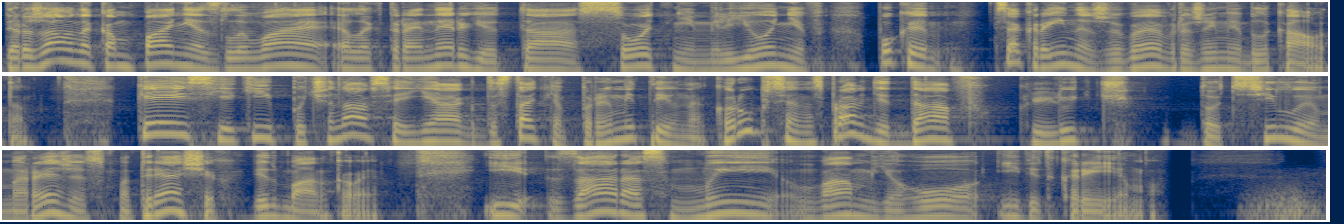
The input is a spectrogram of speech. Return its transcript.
Державна компанія зливає електроенергію та сотні мільйонів, поки вся країна живе в режимі блекаута. Кейс, який починався як достатньо примітивна корупція, насправді дав ключ до цілої мережі смотрящих від банкової. І зараз ми вам його і відкриємо.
